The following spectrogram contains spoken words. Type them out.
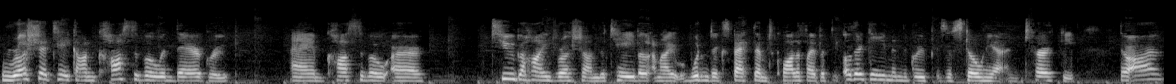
Russia take on Kosovo in their group. Um, Kosovo are two behind Russia on the table, and I wouldn't expect them to qualify. But the other game in the group is Estonia and Turkey. There are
